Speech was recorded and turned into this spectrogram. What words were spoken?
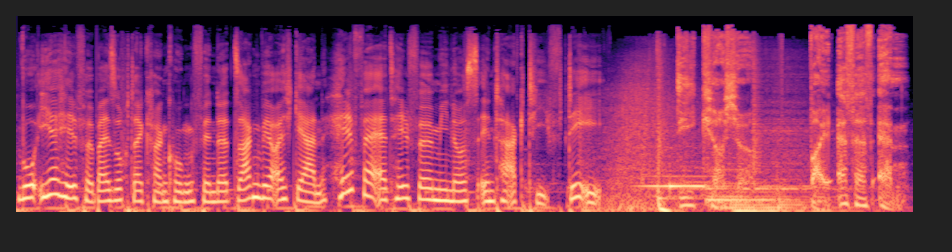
Wo ihr Hilfe bei Suchterkrankungen findet, sagen wir euch gern hilfe at hilfe-interaktiv.de. Die Kirche bei FFN.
